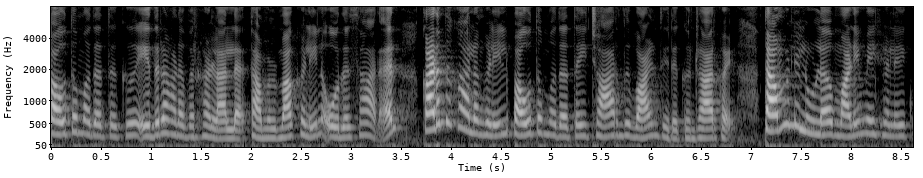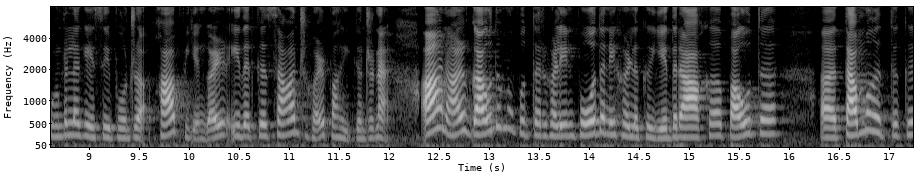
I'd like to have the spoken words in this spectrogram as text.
பௌத்த மதத்துக்கு எதிரானவர்கள் அல்ல. தமிழ் மக்களின் ஒரு சாரர் கடந்த காலங்களில் பௌத்த மதத்தை சார்ந்து வாழ்ந்திருக்கின்றார்கள். தமிழில் உள்ள மணிமேகலை குண்டலகேசி போன்ற காப்பியங்கள் இதற்கு சான்றுகள் பகிக்கின்றன ஆனால் கௌதம புத்தர்களின் போதனைகளுக்கு எதிராக பௌத்த அஹ், தமிழகத்துக்கு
